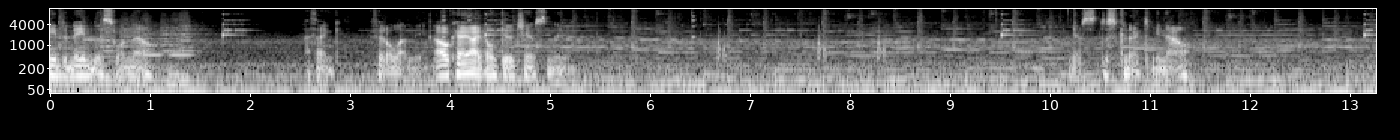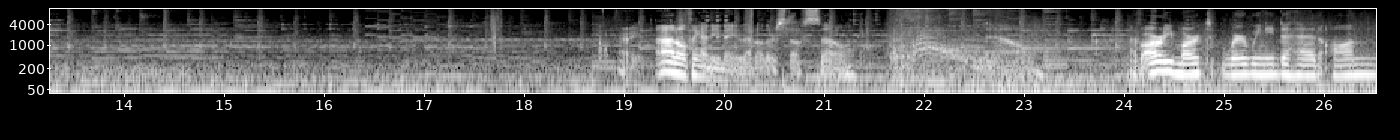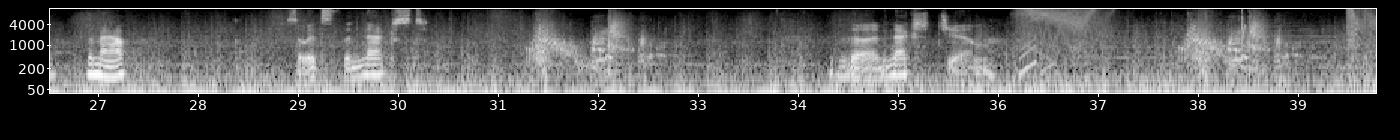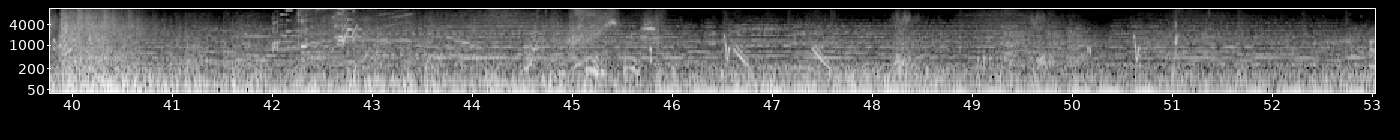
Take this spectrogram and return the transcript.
Need to name this one now. I think, if it'll let me. Okay, I don't get a chance to name it. Yes, disconnect me now. Alright, I don't think I need any of that other stuff, so... Now... I've already marked where we need to head on the map. So it's the next... The next gym.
